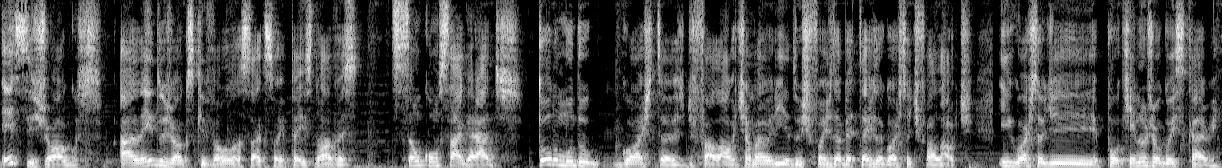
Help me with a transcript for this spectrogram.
Esses jogos, além dos jogos que vão lançar, que são IPs novas, são consagrados. Todo mundo gosta de Fallout. A maioria dos fãs da Bethesda gosta de Fallout. E gostam de. Pô, quem não jogou Skyrim?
